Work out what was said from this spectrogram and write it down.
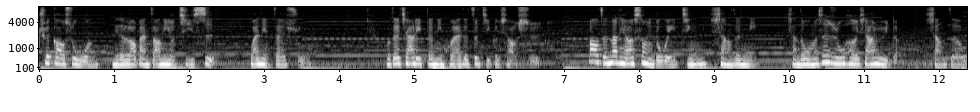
却告诉我你的老板找你有急事，晚点再说。我在家里等你回来的这几个小时。抱着那条要送你的围巾，想着你，想着我们是如何相遇的，想着我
